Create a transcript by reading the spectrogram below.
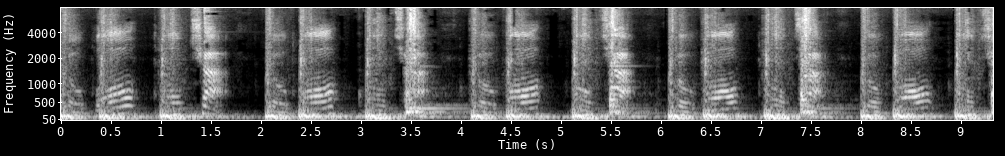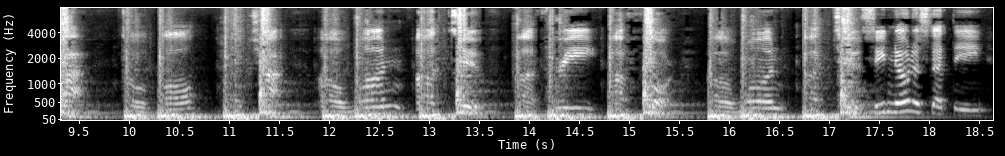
Toe ball, ball chop. Toe ball, ball chop. Toe ball three, a four. A one, a two. See, notice that the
